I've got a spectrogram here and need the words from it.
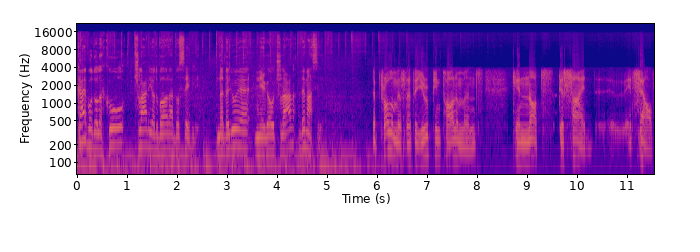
Kaj bodo lahko člani odbora dosegli? Nadaljuje njegov član Demasi. The problem is that the European Parliament cannot decide itself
